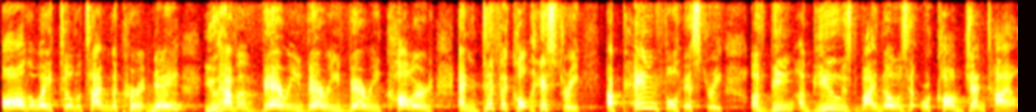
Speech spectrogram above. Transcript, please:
all the way till the time of the current day, you have a very, very, very colored and difficult history, a painful history of being abused by those that were called Gentiles.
